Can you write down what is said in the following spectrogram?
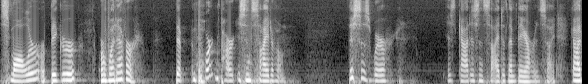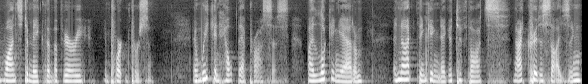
smaller or bigger or whatever. the important part is inside of them. This is where is God is inside of them, they are inside. God wants to make them a very important person. And we can help that process by looking at them and not thinking negative thoughts, not criticizing,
